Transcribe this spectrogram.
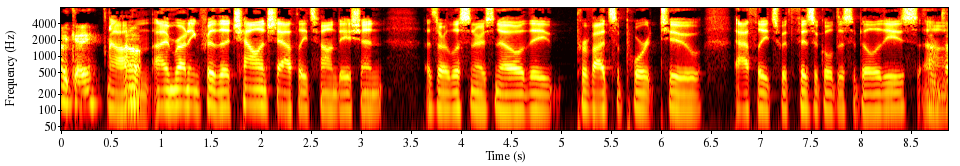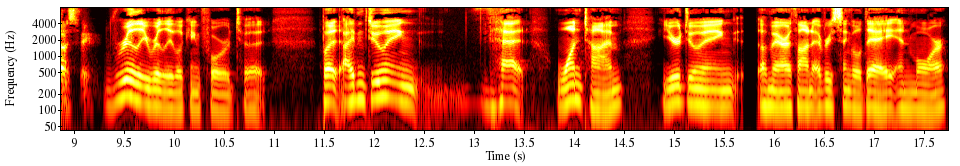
Okay. Um, I'm running for the Challenged Athletes Foundation. As our listeners know, they provide support to athletes with physical disabilities. Uh, Fantastic. really, really looking forward to it. But I'm doing that one time. You're doing a marathon every single day and more.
